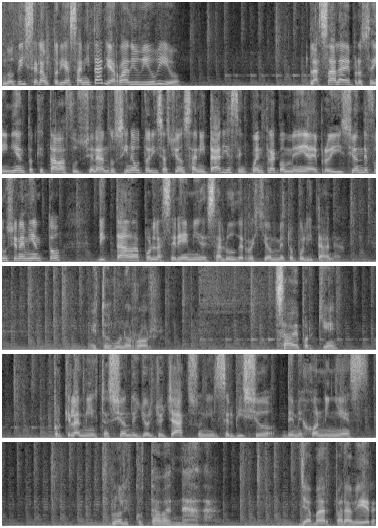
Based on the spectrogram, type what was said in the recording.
nos dice la autoridad sanitaria, Radio Bio Bio, la sala de procedimientos que estaba funcionando sin autorización sanitaria se encuentra con medida de prohibición de funcionamiento dictada por la Seremi de Salud de Región Metropolitana. Esto es un horror. ¿Sabe por qué? Porque la administración de Giorgio Jackson y el servicio de mejor niñez no les costaba nada llamar para ver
